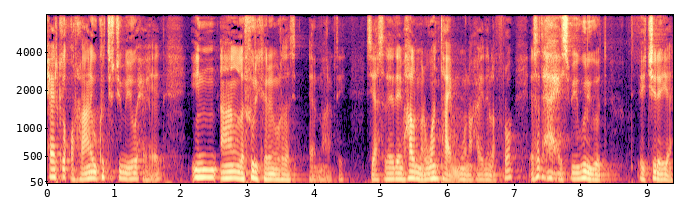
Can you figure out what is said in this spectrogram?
xeerkii qoraane uu ka turjumayay waxay ahayd in aan la furi karin ururada maaragtay siyaasadeed ee hal mar one time uuna ahayd in la furo ee saddexda xisbi weligood ay jirayaan.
